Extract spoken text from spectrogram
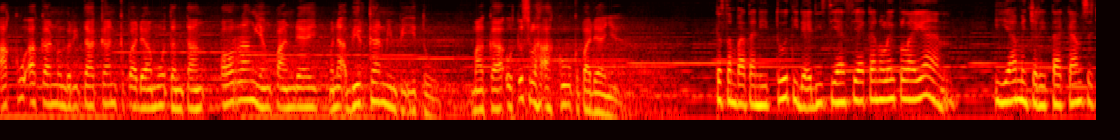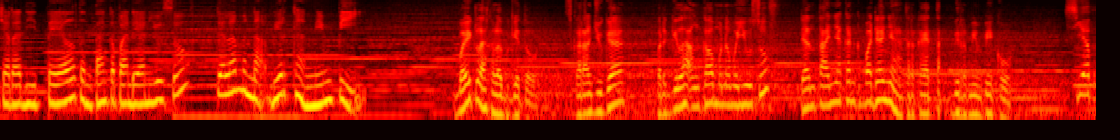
Aku akan memberitakan kepadamu tentang orang yang pandai menakbirkan mimpi itu. Maka utuslah aku kepadanya. Kesempatan itu tidak disia-siakan oleh pelayan. Ia menceritakan secara detail tentang kepandaian Yusuf dalam menakbirkan mimpi. Baiklah kalau begitu. Sekarang juga pergilah engkau menemui Yusuf dan tanyakan kepadanya terkait takbir mimpiku. Siap,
